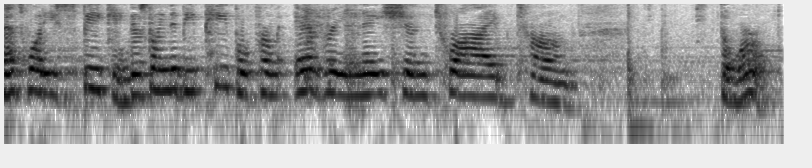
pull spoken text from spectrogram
that's what he's speaking. There's going to be people from every nation, tribe, tongue. The world.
